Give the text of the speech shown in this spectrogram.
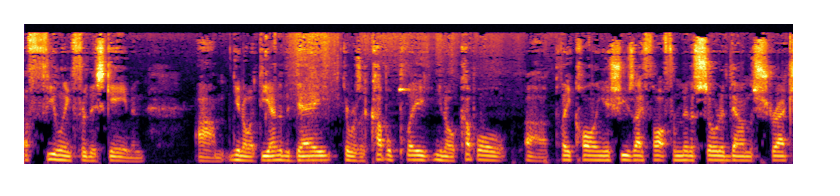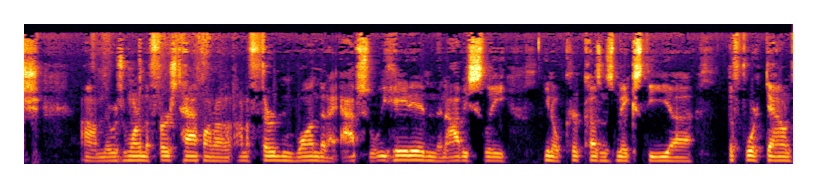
a feeling for this game, and um, you know, at the end of the day, there was a couple play, you know, a couple uh, play calling issues I thought from Minnesota down the stretch. Um, there was one in the first half on a, on a third and one that I absolutely hated, and then obviously, you know, Kirk Cousins makes the uh, the fourth down,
